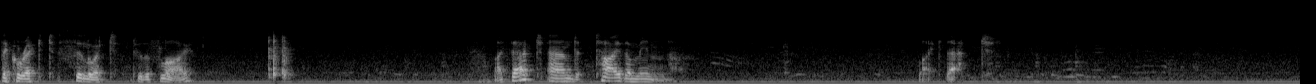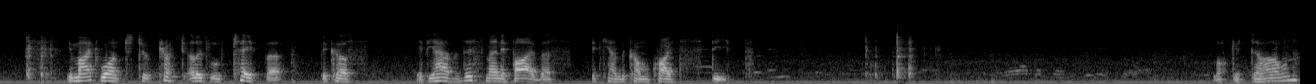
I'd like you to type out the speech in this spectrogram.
the correct silhouette to the fly. Like that, and tie them in. Like that. You might want to cut a little taper, because if you have this many fibers, it can become quite steep. Lock it down.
